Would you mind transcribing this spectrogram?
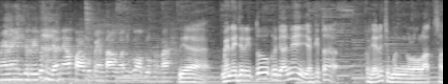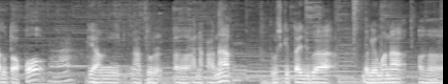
manajer itu kerjanya apa? Gue pengen tahu kan, gue belum pernah. Ya, manajer itu kerjaannya ya kita kerjanya cuma ngelola satu toko Hmm. yang ngatur eh, anak-anak. Terus kita juga bagaimana eh,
